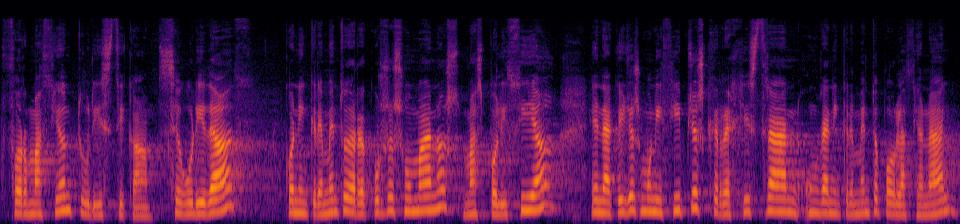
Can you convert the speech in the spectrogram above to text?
formación turística, seguridad con incremento de recursos humanos, más policía en aquellos municipios que registran un gran incremento poblacional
